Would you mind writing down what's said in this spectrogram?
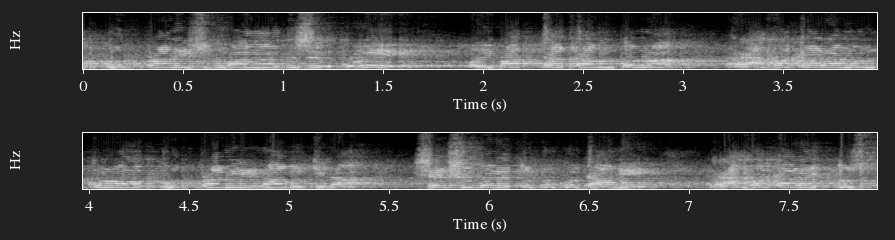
অদ্ভুত প্রাণী শুধু বাংলাদেশের বইয়ে ওই বাচ্চা জানতো না রাজাকার এমন কোন অদ্ভুত প্রাণীর নাম কিনা। সে শুধু এতটুকু জানে, রাজাকার এক দুষ্ট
